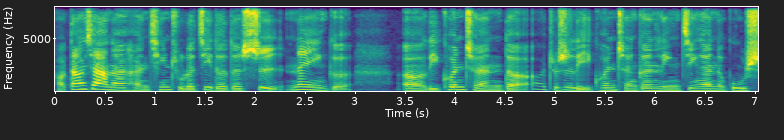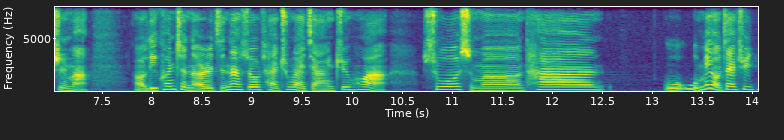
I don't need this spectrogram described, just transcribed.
好，当下呢很清楚的记得的是那个呃李坤城的，就是李坤城跟林静恩的故事嘛。哦，李坤城的儿子那时候才出来讲一句话，说什么他我我没有再去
